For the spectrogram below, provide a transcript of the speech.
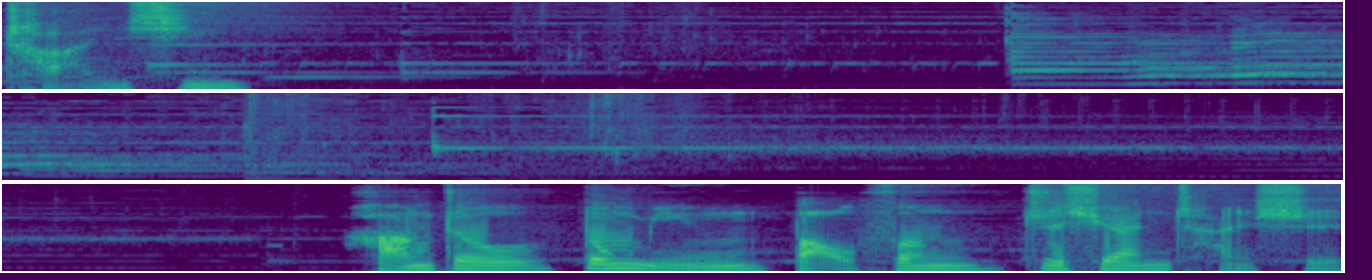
禅心。杭州东明宝峰智轩禅师，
